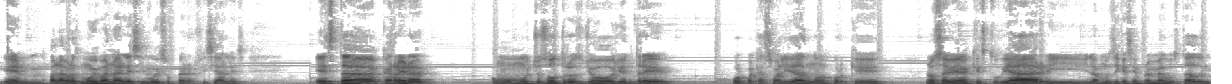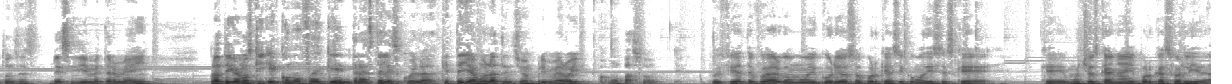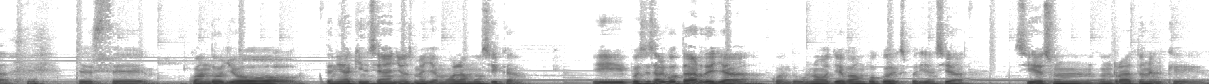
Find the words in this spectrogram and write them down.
en palabras muy banales y muy superficiales. Esta carrera como muchos otros, yo, yo entré por casualidad, ¿no? Porque no sabía qué estudiar y la música siempre me ha gustado, entonces decidí meterme ahí. Platícanos, Kike, ¿cómo fue que entraste a la escuela? ¿Qué te llamó la atención primero y cómo pasó? Pues fíjate, fue algo muy curioso porque así como dices que, que muchos caen ahí por casualidad, este, cuando yo tenía 15 años me llamó la música y pues es algo tarde ya, cuando uno lleva un poco de experiencia, si es un, un, rato en el que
